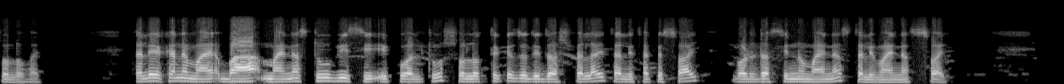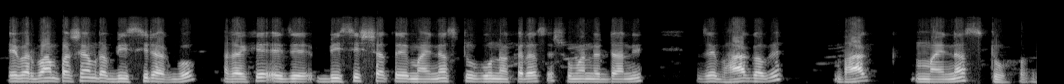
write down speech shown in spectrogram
ষোলো হয়। তাহলে এখানে বা minus two B C equal to ষোলোর থেকে যদি দশ ফেলাই, তাহলে থাকে ছয় বড়টার চিহ্ন মাইনাস তাহলে মাইনাস ছয়। এবার বাম পাশে আমরা বিসি রাখব, রেখে এই যে বিসির সাথে মাইনাস টু গুণ আকার আছে, সমানের ডানি যে ভাগ হবে, ভাগ মাইনাস টু হবে।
